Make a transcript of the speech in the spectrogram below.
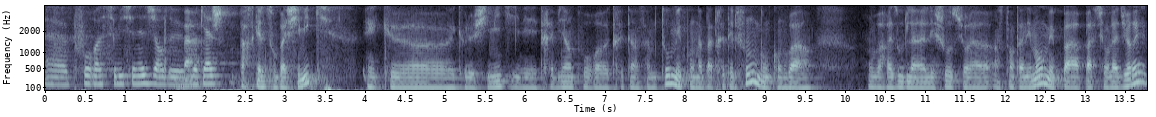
euh, pour solutionner ce genre de bah, blocage? Parce qu'elles ne sont pas chimiques et que, que le chimique il est très bien pour traiter un symptôme et qu'on n'a pas traité le fond. Donc on va on va résoudre les choses sur la, instantanément, mais pas, pas sur la durée.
